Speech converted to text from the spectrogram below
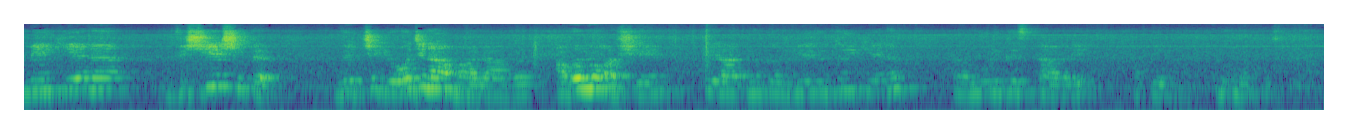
මේ කියන විශේෂිත වෙච්ච යෝජනා මාලාව අවම වශයෙන් ක්‍රියාත්මක විය යුතුයි කියන මූලික ස්ථාවරේ අපි බොහොම ස්තුතියි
